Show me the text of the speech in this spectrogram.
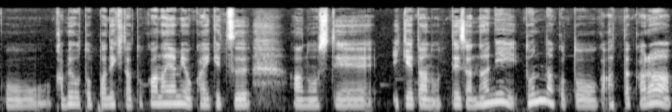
こう壁を突破できたとか悩みを解決あのしていけたのってじゃあ何どんなことがあったから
